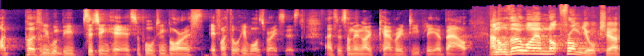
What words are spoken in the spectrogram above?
I personally wouldn't be sitting here supporting Boris if I thought he was racist. Uh, so it's something I care very deeply about. And although I am not from Yorkshire,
